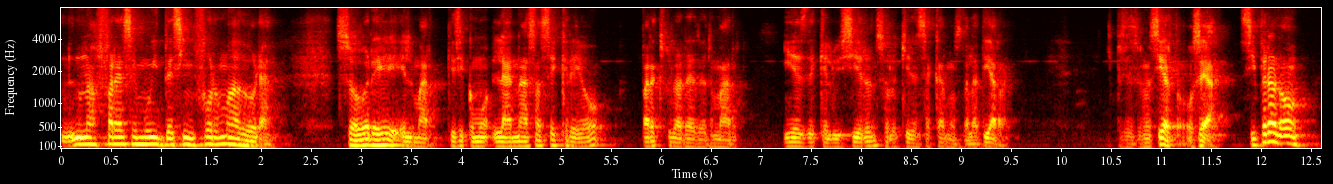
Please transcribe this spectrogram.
una frase muy desinformadora sobre el mar, que sí, como la NASA se creó para explorar el mar y desde que lo hicieron solo quieren sacarnos de la Tierra. Pues eso no es cierto. O sea, sí, pero no.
